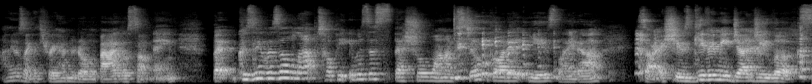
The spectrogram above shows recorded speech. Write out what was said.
I think it was like a three hundred dollar bag or something. But because it was a laptop, it was a special one. I've still got it years later. Sorry, she was giving me judgy looks.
